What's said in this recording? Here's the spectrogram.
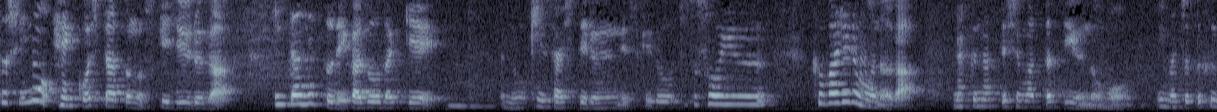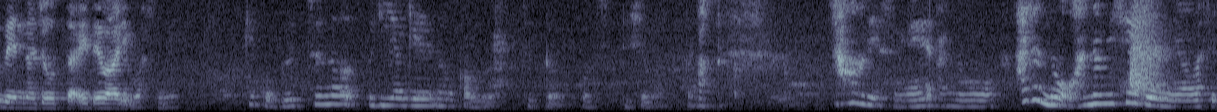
年の変更した後のスケジュールがインターネットで画像だけあの掲載してるんですけどちょっとそういう配れるものがなくなってしまったっていうのも今ちょっと不便な状態ではありますね。結構グッズの売り上げなんかもちょっと落ちてしまったりとか。そうですね。あの春のお花見シーズンに合わせて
